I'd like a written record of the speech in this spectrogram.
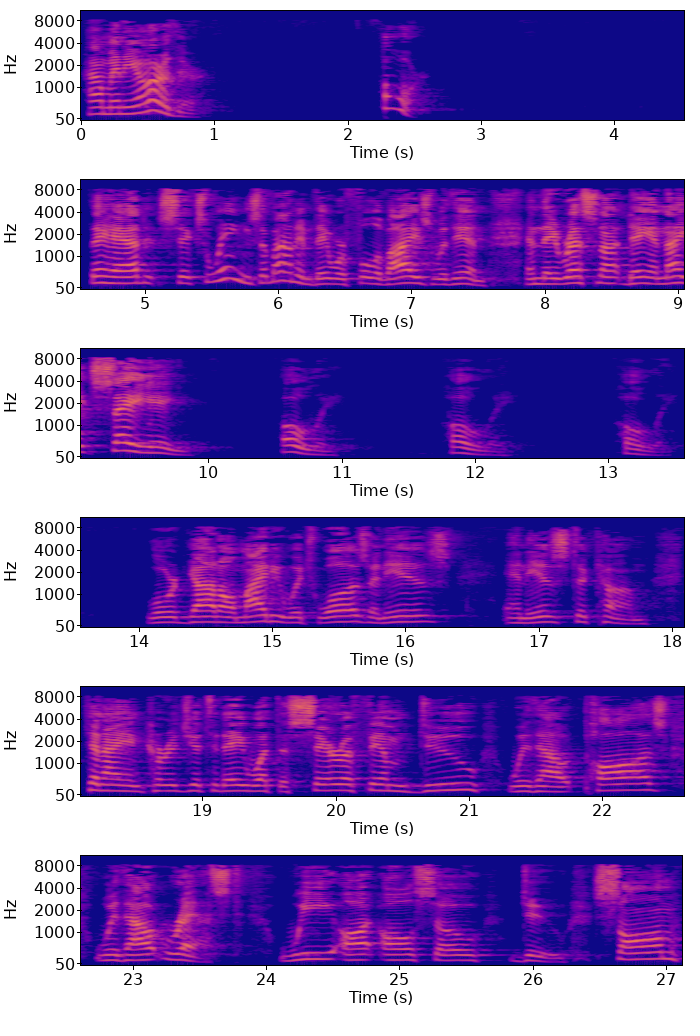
How many are there? Four. They had six wings about him. They were full of eyes within, and they rest not day and night saying, Holy, holy, holy. Lord God Almighty, which was and is and is to come. Can I encourage you today what the seraphim do without pause, without rest? We ought also do. Psalm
